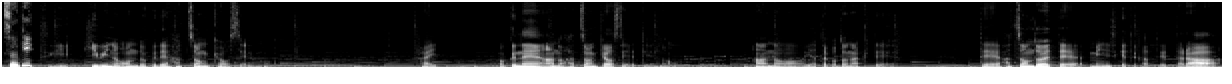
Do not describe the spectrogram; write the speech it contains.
次、次。日々の音読で発音矯正も。はい僕ねあの発音矯正っていうのをあのやったことなくて。で発音どうやって身につけたかって言ったら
